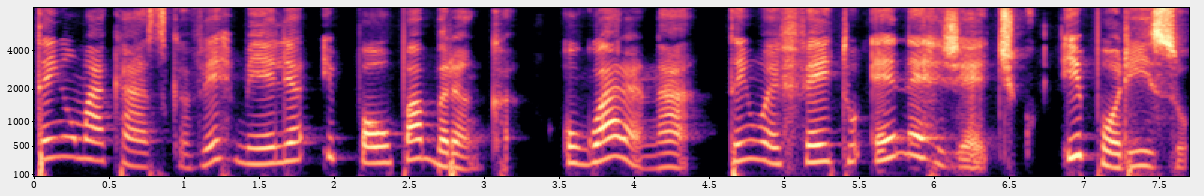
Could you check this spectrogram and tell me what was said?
tem uma casca vermelha e polpa branca. O guaraná tem um efeito energético e, por isso,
